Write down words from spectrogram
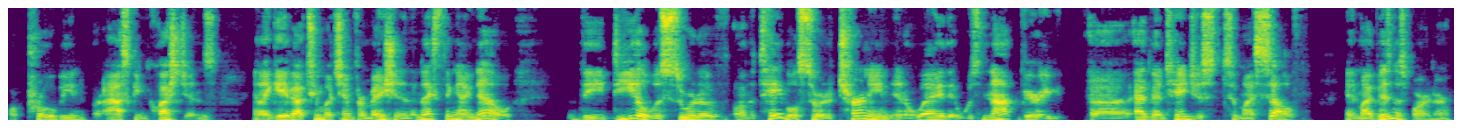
or probing or asking questions, and I gave out too much information. And the next thing I know, the deal was sort of on the table, sort of turning in a way that was not very uh, advantageous to myself and my business partner.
